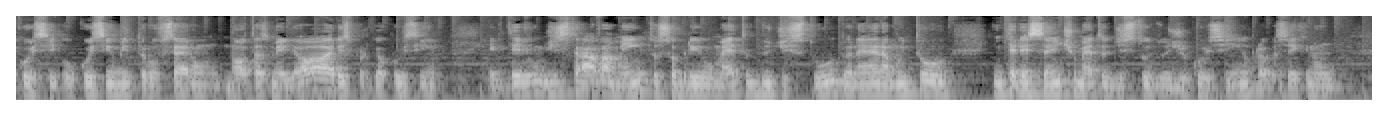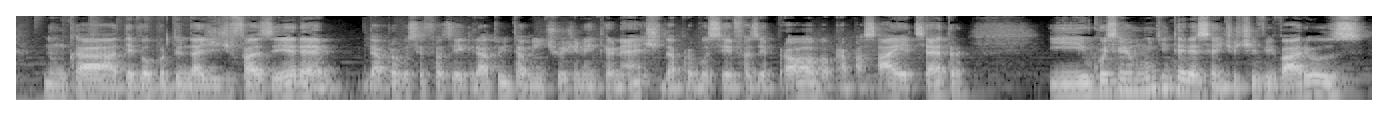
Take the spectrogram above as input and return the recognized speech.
cursinho, o cursinho me trouxeram notas melhores, porque o cursinho ele teve um destravamento sobre o método de estudo, né? Era muito interessante o método de estudo de cursinho para você que não nunca teve oportunidade de fazer, é, dá para você fazer gratuitamente hoje na internet, dá para você fazer prova para passar e etc. E o cursinho é muito interessante. Eu tive vários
